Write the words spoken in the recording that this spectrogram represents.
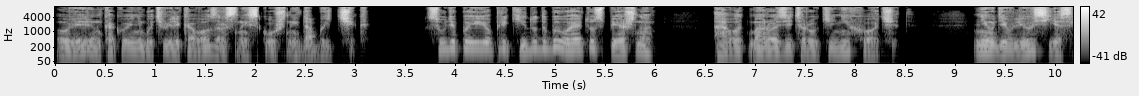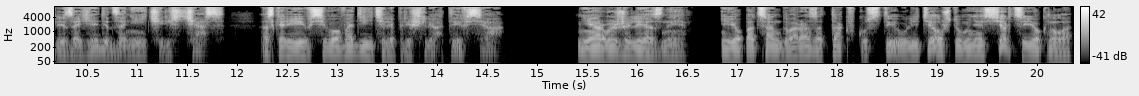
Уверен, какой-нибудь великовозрастный скучный добытчик. Судя по ее прикиду, добывает успешно. А вот морозить руки не хочет. Не удивлюсь, если заедет за ней через час, а скорее всего водителя пришлет, и все. Нервы железные. Ее пацан два раза так в кусты улетел, что у меня сердце ёкнуло,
